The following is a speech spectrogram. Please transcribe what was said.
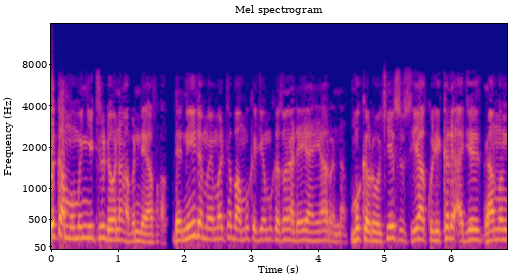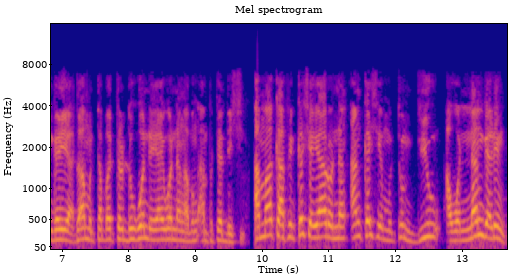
Dukan mu mun yi tur da wannan abin da ya faru. Da ni da mai martaba muka je muka zauna da yayan yaron nan. Muka roke su su yi haƙuri kada a je ramin gayya. Za mu tabbatar duk wanda ya yi wannan abin an fitar da shi. Amma kafin kashe yaron nan an kashe mutum biyu a wannan garin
